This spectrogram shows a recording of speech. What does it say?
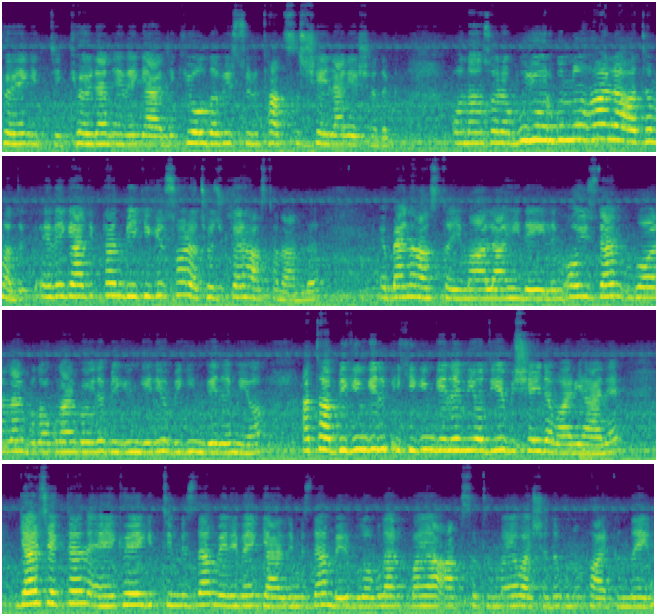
köye gittik, köyden eve geldik. Yolda bir sürü tatsız şeyler yaşadık. Ondan sonra bu yorgunluğu hala atamadık. Eve geldikten bir iki gün sonra çocuklar hastalandı. E, Ben hastayım, hala iyi değilim. O yüzden bu aralar vloglar böyle bir gün geliyor, bir gün gelemiyor. Hatta bir gün gelip iki gün gelemiyor diye bir şey de var yani. Gerçekten e, köye gittiğimizden beri ve geldiğimizden beri vloglar bayağı aksatılmaya başladı. Bunun farkındayım.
